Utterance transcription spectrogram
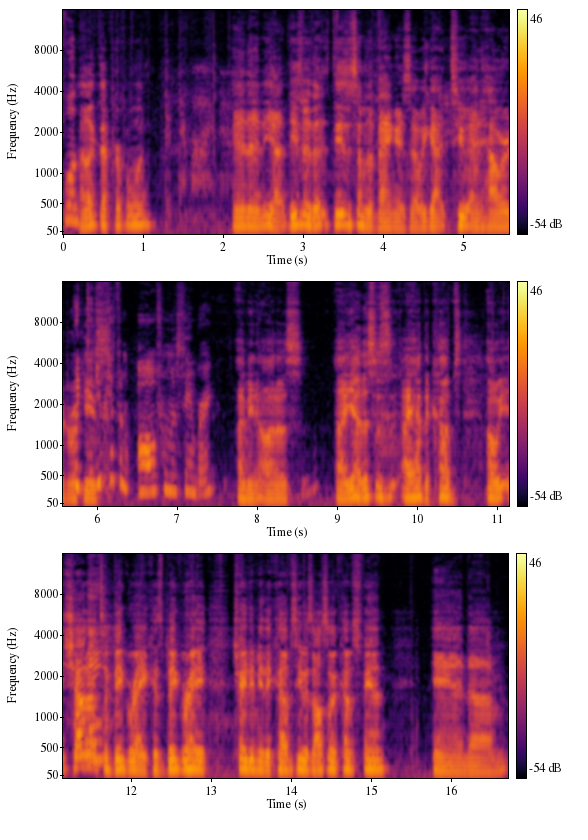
well, I like that purple one. And then yeah, these are the these are some of the bangers though. We got two Ed Howard rookies. Wait, did you get them all from the same break? I mean autos. Uh, yeah, this was I had the Cubs. Oh, shout out to Eh. Big Ray because Big Ray traded me the Cubs. He was also a Cubs fan, and um,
